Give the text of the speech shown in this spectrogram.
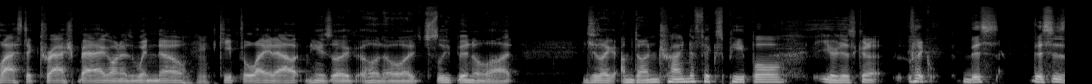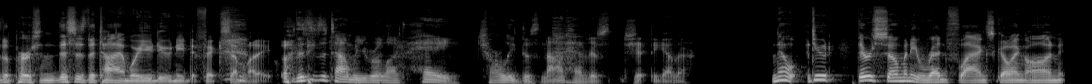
plastic trash bag on his window Mhm. to keep the light out, and he's like, "Oh no, I sleep in a lot." And she's like, "I'm done trying to fix people. You're just gonna like this." This is the person. This is the time where you do need to fix somebody. This is the time where you realize, hey, Charlie does not have his shit together. No, dude, there's so many red flags going on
